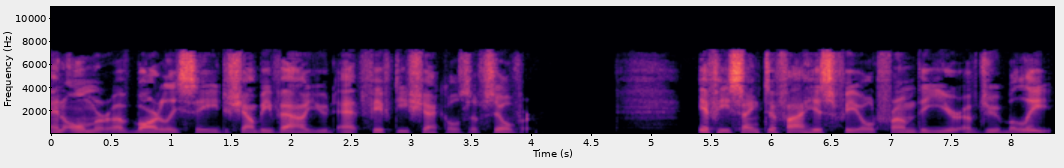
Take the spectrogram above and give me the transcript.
An omer of barley seed shall be valued at fifty shekels of silver. If he sanctify his field from the year of Jubilee,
